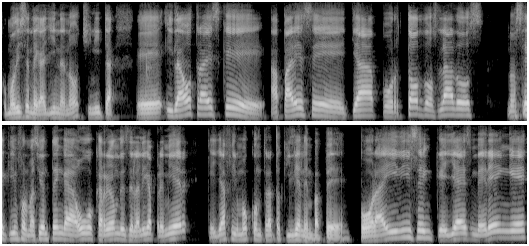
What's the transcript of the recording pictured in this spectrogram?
como dicen, de gallina, ¿no? Chinita. Eh, y la otra es que aparece ya por todos lados, no sé qué información tenga Hugo Carrión desde la Liga Premier, que ya firmó contrato Kylian Mbappé. Por ahí dicen que ya es merengue,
